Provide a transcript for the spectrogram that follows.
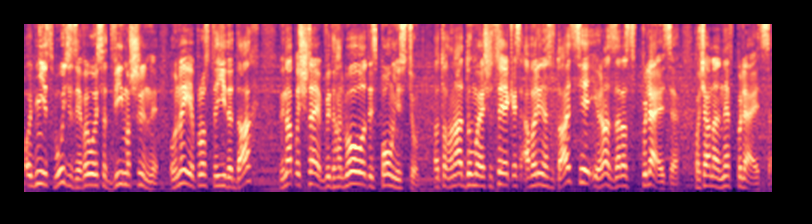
одній смузі з'явилося дві машини. У неї просто їде дах, вона починає відгальмовуватись повністю. Тобто вона думає, що це якась аварійна ситуація, і вона зараз впиляється, хоча вона не впиляється.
